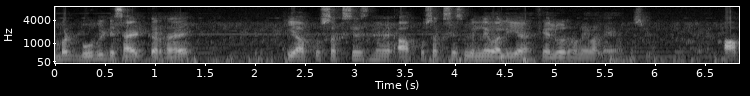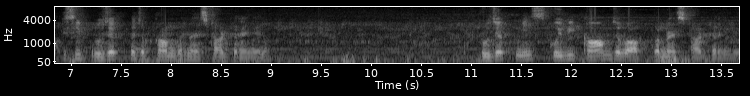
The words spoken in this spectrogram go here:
बट वो भी डिसाइड कर रहा है कि आपको सक्सेस है, आपको सक्सेस मिलने वाली है फेलियर होने वाले हैं आप उसमें आप किसी प्रोजेक्ट पे जब काम करना स्टार्ट करेंगे ना प्रोजेक्ट मीन्स कोई भी काम जब आप करना स्टार्ट करेंगे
